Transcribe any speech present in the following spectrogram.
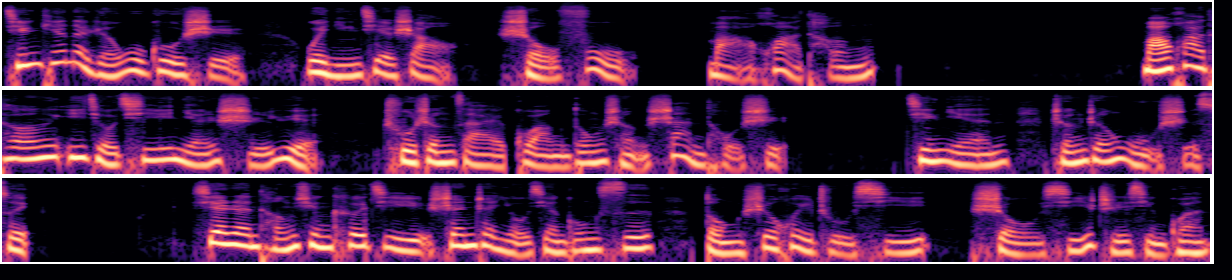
今天的人物故事为您介绍首富马化腾。马化腾一九七一年十月出生在广东省汕头市，今年整整五十岁，现任腾讯科技深圳有限公司董事会主席、首席执行官。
